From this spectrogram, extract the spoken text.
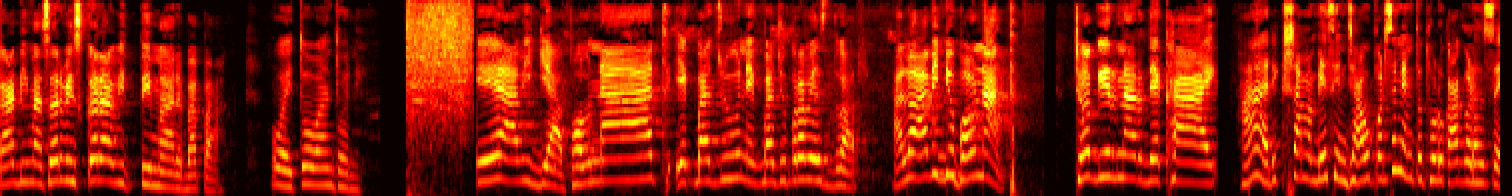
ગાડીમાં સર્વિસ કરાવી જ તી મારે બાપા. હોય તો વાંધો નહીં. એ આવી ગયા ભવનાથ એક બાજુ ને એક બાજુ પ્રવેશ દ્વાર હાલો આવી ગયું ભવનાથ. જો ગિરનાર દેખાય. હા રિક્ષામાં બેસીને જવું પડશે ને એમ તો થોડુંક આગળ હશે.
